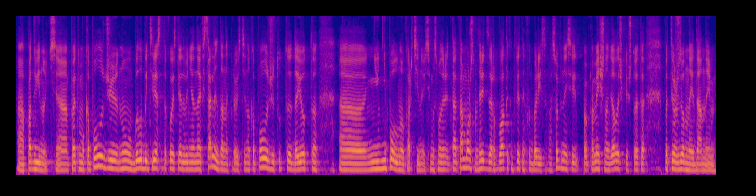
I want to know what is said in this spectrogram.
а, подвинуть. А, поэтому Capology, ну, было бы интересно такое исследование на официальных данных провести, но Capology тут дает а, не, не полную картину. Если мы смотрим, там можно смотреть зарплаты конкретных футболистов, особенно если помечено галочкой, что это подтвержденные данные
